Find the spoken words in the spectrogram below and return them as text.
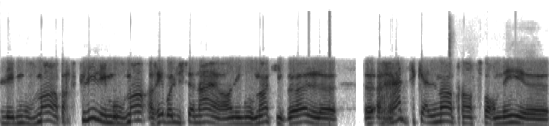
les mouvements, en particulier les mouvements révolutionnaires, hein, les mouvements qui veulent radicalement transformé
